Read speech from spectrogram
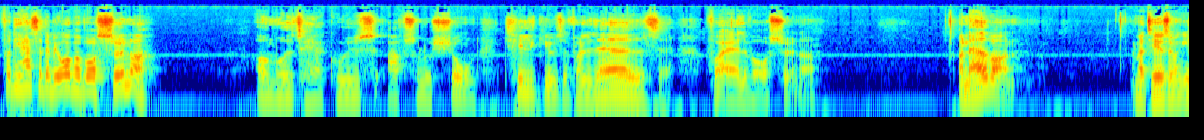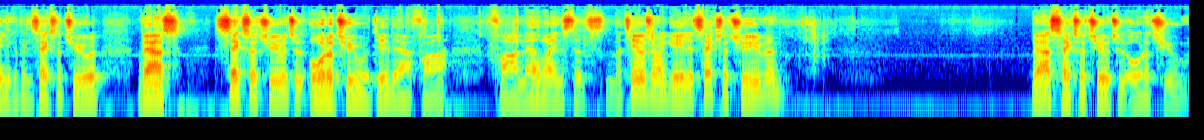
Fordi her sætter vi ord på vores synder og modtager Guds absolution, tilgivelse, forladelse for alle vores synder. Og nadvåren, Matthæus evangeliet kapitel 26, vers 26 til 28, det er der fra, fra nadvårindstiftelsen. Matthæus evangeliet 26, vers 26 til 28.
